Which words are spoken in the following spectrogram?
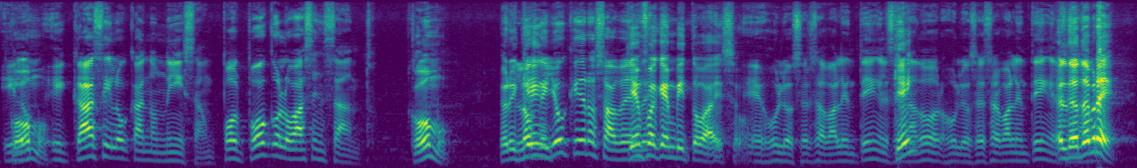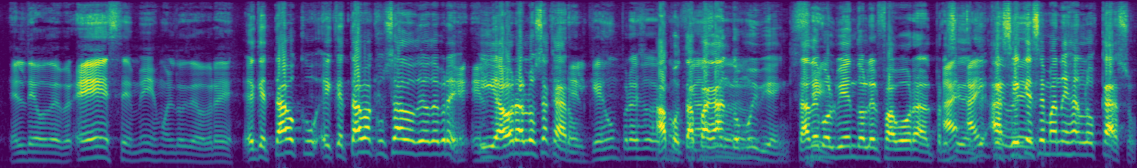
Y ¿Cómo? Lo, y casi lo canonizan. Por poco lo hacen santo. ¿Cómo? Pero ¿y Lo quién, que yo quiero saber... quién de- fue que invitó a eso? Eh, Julio César Valentín, el ¿Quién? senador. Julio César Valentín. ¿El de senador. Odebrecht? El de Odebrecht. Ese mismo, el de Odebrecht. El que, está, el que estaba acusado de Odebrecht El- y ahora lo sacaron. El que es un preso de ah, pues está pagando muy bien. Está Sí. devolviéndole el favor al presidente. hay así es que se manejan los casos.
